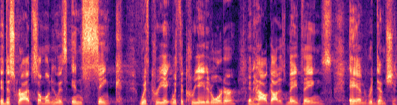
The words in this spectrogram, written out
It describes someone who is in sync with, create, with the created order and how God has made things and redemption.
